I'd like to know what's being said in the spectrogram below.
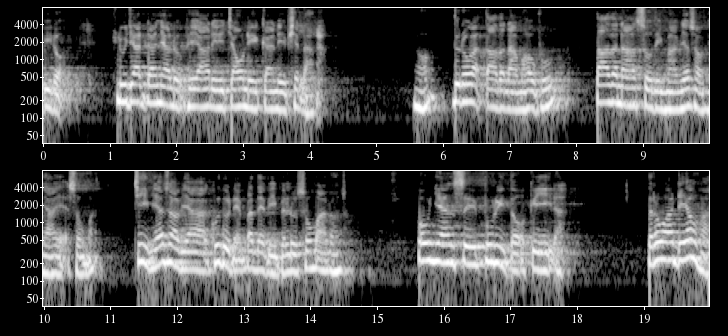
ပြီးတော့လူကြတန်းကြလို့ဖရာတွေကြောင်းတွေကံတွေဖြစ်လာတာနော်သူတို့ကသာသနာမဟုတ်ဘူးသာသနာဆိုဒီမှာမြတ်စွာဘုရားရဲ့အဆုံးအမ ကြည့်မြတ်စွာဘုရားကုသိုလ်နဲ့ပတ်သက်ပြီးဘယ်လိုဆုံးမတော့ဆိုပုံညာစေပုရိသောကိယတာတရဝတယောက်ဟာ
